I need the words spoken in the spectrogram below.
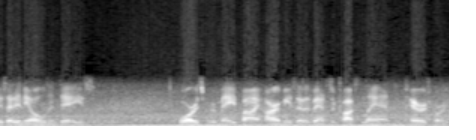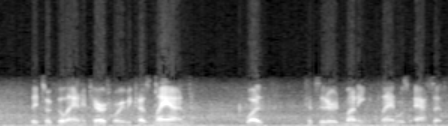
is that in the olden days, wars were made by armies that advanced across land and territory. They took the land and territory because land was considered money. Land was assets.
